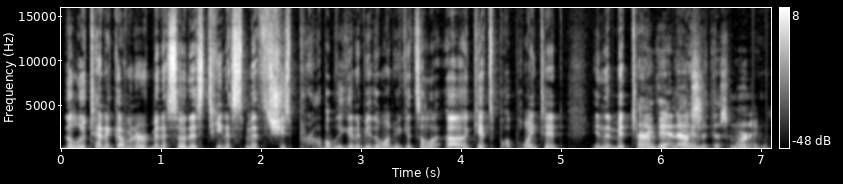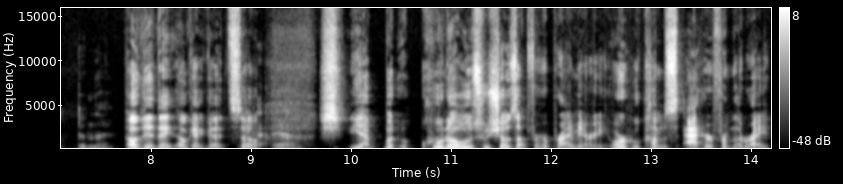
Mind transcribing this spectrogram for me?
The lieutenant governor of Minnesota is Tina Smith. She's probably going to be the one who gets uh, gets appointed in the midterm. I think they announced in, it this morning, didn't they? Oh, did they? Okay, good. So yeah, yeah. She, yeah, but who knows who shows up for her primary or who comes at her from the right?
